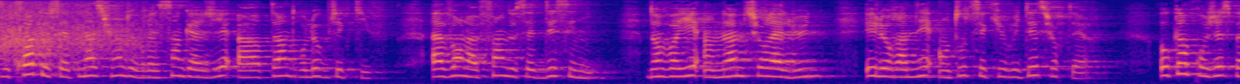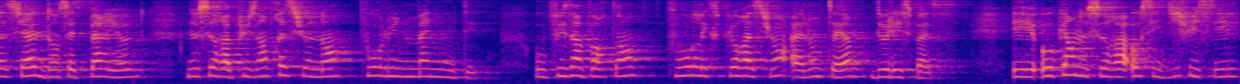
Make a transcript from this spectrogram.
Je crois que cette nation devrait s'engager à atteindre l'objectif, avant la fin de cette décennie, d'envoyer un homme sur la Lune et le ramener en toute sécurité sur Terre. Aucun projet spatial dans cette période ne sera plus impressionnant pour l'humanité ou plus important pour l'exploration à long terme de l'espace. Et aucun ne sera aussi difficile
